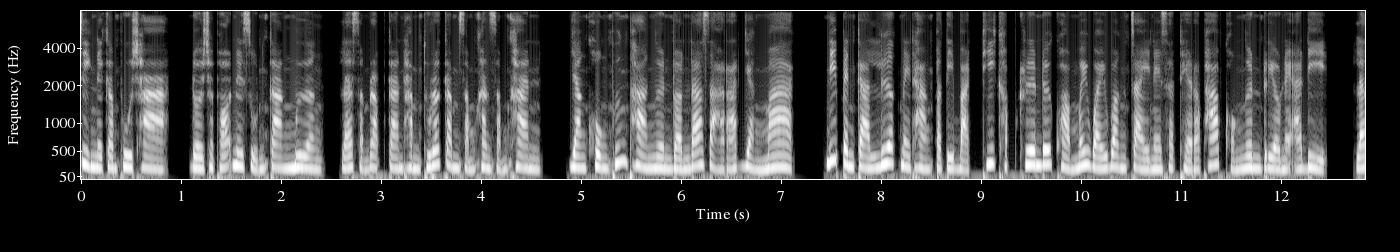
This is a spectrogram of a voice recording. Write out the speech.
จริงในกัมพูชา โดยเฉพาะในศูนย์กลางเมือง และสำหรับการทำธุรกรรมสำคัญสำคัญๆยังคงพึ่งพาเงินดอลลาร์สหรัฐอย่างมาก นี่เป็นการเลือกในทางปฏิบัติที่ขับเคลื่อนด้วยความไม่ไว้วางใจในเสถียรภาพของเงินเรียวในอดีต และ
